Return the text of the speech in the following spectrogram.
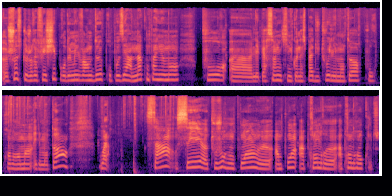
euh, chose que je réfléchis pour 2022, proposer un accompagnement pour euh, les personnes qui ne connaissent pas du tout Elementor pour prendre en main Elementor. Voilà, ça, c'est euh, toujours un point, euh, un point à, prendre, euh, à prendre en compte.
